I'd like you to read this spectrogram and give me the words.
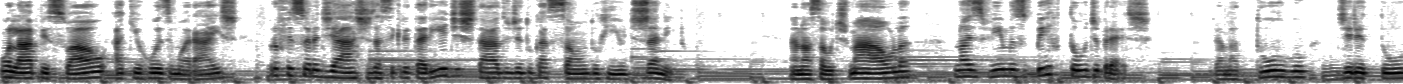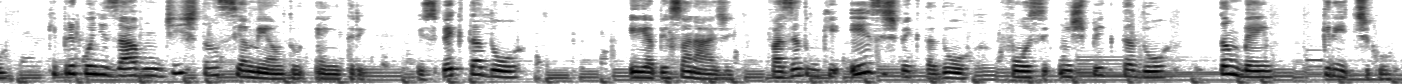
Olá pessoal, aqui Rose Moraes, professora de artes da Secretaria de Estado de Educação do Rio de Janeiro. Na nossa última aula, nós vimos Bertold Brecht, dramaturgo, diretor, que preconizava um distanciamento entre o espectador e a personagem, fazendo com que esse espectador fosse um espectador também crítico,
